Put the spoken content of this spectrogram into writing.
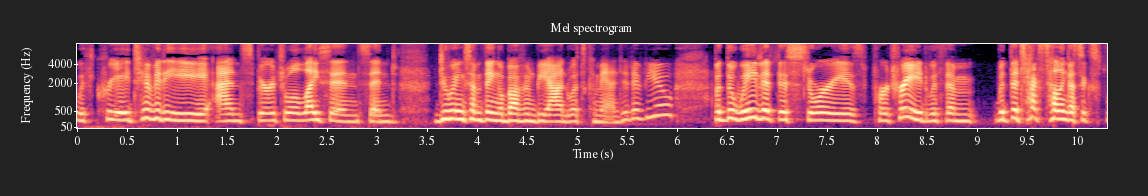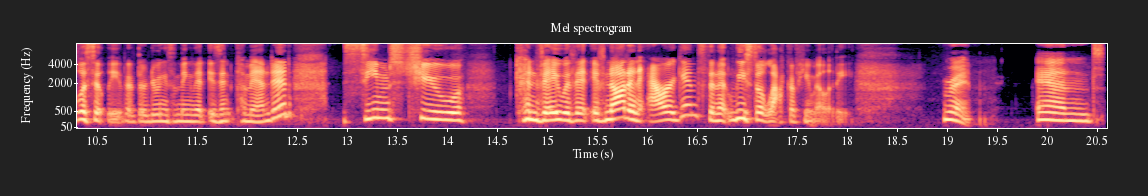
with creativity and spiritual license and doing something above and beyond what's commanded of you, but the way that this story is portrayed with them with the text telling us explicitly that they're doing something that isn't commanded seems to convey with it, if not an arrogance, then at least a lack of humility. Right. And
